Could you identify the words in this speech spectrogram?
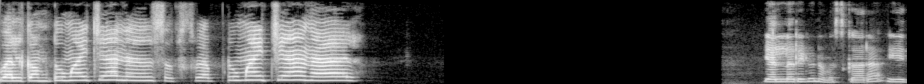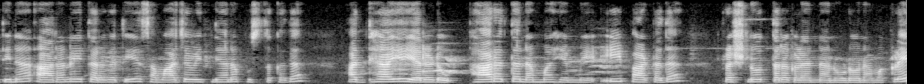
Welcome to my channel. Subscribe to my channel. ಎಲ್ಲರಿಗೂ ನಮಸ್ಕಾರ ಈ ದಿನ ಆರನೇ ತರಗತಿಯ ಸಮಾಜ ವಿಜ್ಞಾನ ಪುಸ್ತಕದ ಅಧ್ಯಾಯ ಎರಡು, ಭಾರತ ನಮ್ಮ ಹೆಮ್ಮೆ ಈ ಪಾಠದ ಪ್ರಶ್ನೋತ್ತರಗಳನ್ನು ನೋಡೋಣ ಮಕ್ಕಳೇ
